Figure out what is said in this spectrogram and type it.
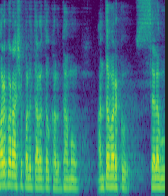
మరొక రాశి ఫలితాలతో కలుద్దాము. అంతవరకు సెలవు.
